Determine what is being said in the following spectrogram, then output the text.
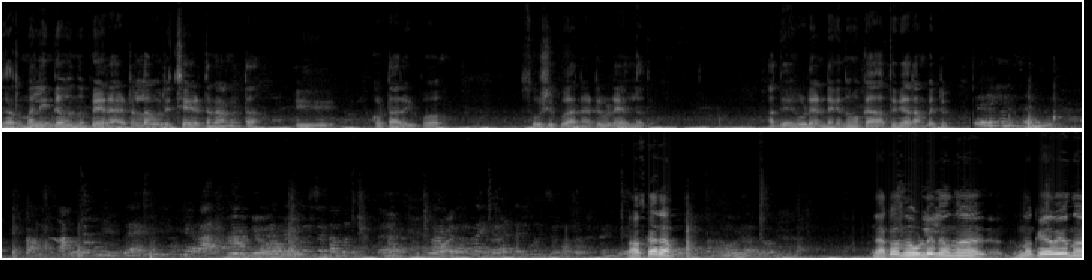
ധർമ്മലിംഗം എന്ന് പേരായിട്ടുള്ള ഒരു ചേട്ടനാണ് കേട്ടോ. ഈ കൊട്ടാരം ഇപ്പോൾ സൂക്ഷിപ്പുകാരനായിട്ട് ഇവിടെ ഉള്ളത്. അദ്ദേഹം ഇവിടെ ഉണ്ടെങ്കിൽ നമുക്ക് അകത്ത് കയറാൻ പറ്റും. നമസ്കാരം. ഞങ്ങൾക്കൊന്ന് ഉള്ളിലൊന്ന് ഒന്ന് കയറി ഒന്ന്.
